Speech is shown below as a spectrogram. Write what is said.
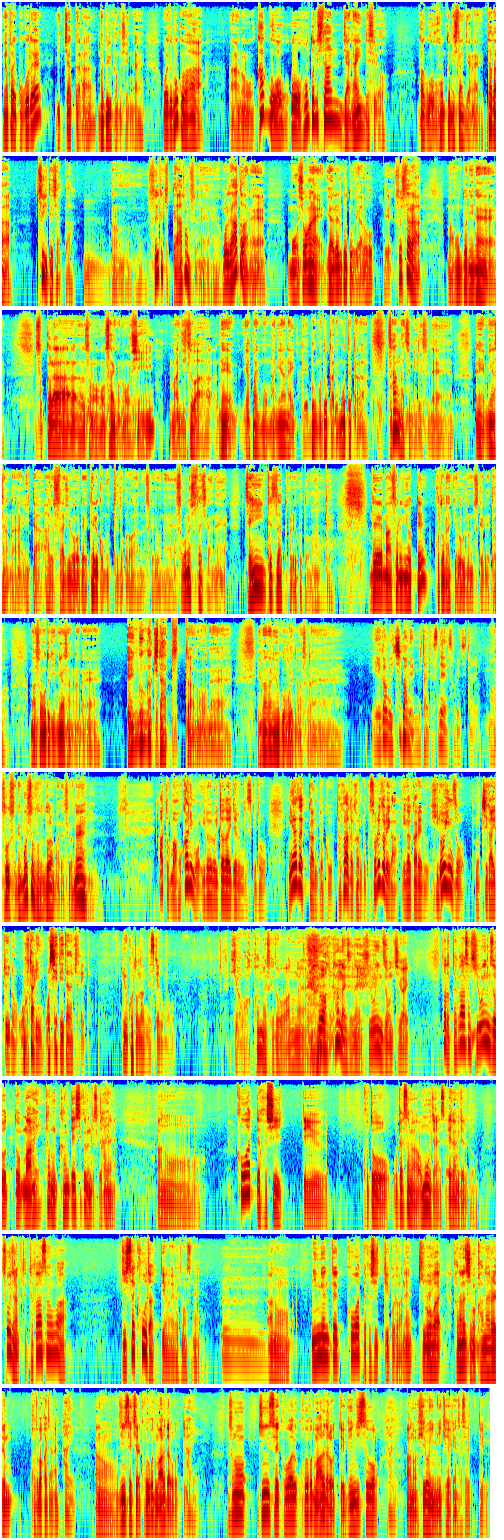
やっぱりここで行っちゃったら伸びるかもしれない。俺で僕はあの覚悟を本当にしたんじゃないんですよ。覚悟を本当にしたんじゃない。ただつい出ちゃった、うん、うん、そういう時ってあるんですよね。これであとはねもうしょうがない。やれることをやろうって。そしたらまあ本当にねそこからその最後のシーンまあ、実はねやっぱりもう間に合わないって僕もどっかで思ってたら3月にですねね宮さんがいたあるスタジオでテレコムっていうところがあるんですけどねそこの人たちがね全員手伝ってくれることになってでまあそれによって事なきを売るんですけれど、まあ、その時宮さんがね「援軍が来た」っつったのをねいまだによく覚えてますね。映画の一場面みたいですねそれ自体。まあそうですね。もう一つのドラマですよね、うんあとまあ他にもいろいろ頂いてるんですけど宮崎監督高畑監督それぞれが描かれるヒロイン像の違いというのをお二人に教えていただきたいということなんですけども。いや分かんないですけどあのね 分かんないですね。ヒロイン像の違い。ただ高川さんヒロイン像とまあ、はい、多分関係してくるんですけどね、はい、あのー、こうあってほしいっていうことをお客さんが思うじゃないですか映画見てると、そうじゃなくて高川さんは実際こうだっていうのを描きますね。あの人間ってこうあってほしいっていうことがね希望が必ずしも叶えられることばっかじゃない、はい、あの人生生きたらこういうこともあるだろうっていう、はい、その人生こうあるこういうこともあるだろうっていう現実を、はい、あのヒロインに経験させるっていう。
